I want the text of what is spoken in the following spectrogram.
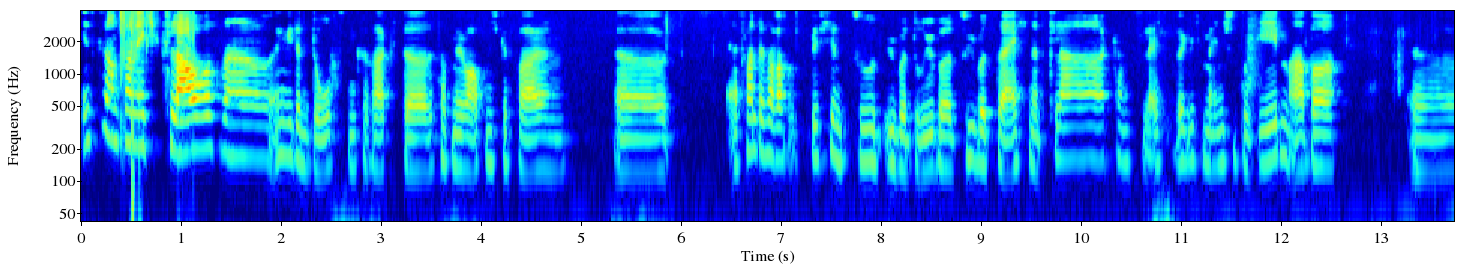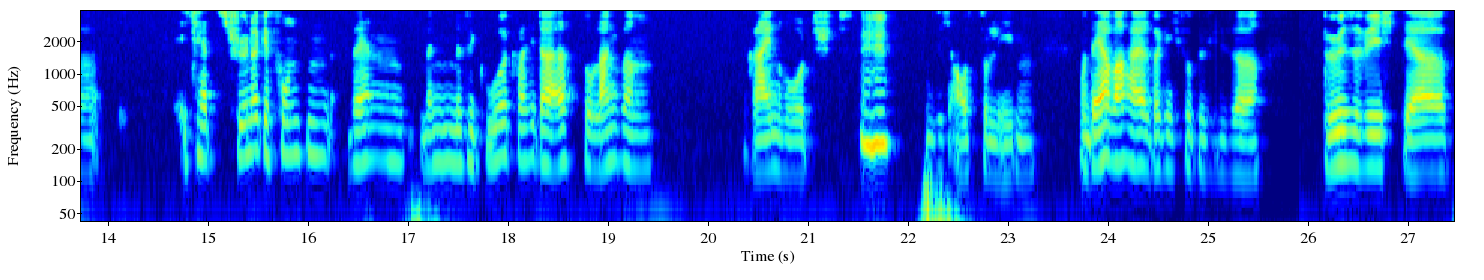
Insgesamt fand ich Klaus äh, irgendwie den doofsten Charakter. Das hat mir überhaupt nicht gefallen. Äh, er fand es einfach ein bisschen zu überdrüber, zu überzeichnet. Klar, kann es vielleicht wirklich Menschen so geben, aber äh, ich hätte es schöner gefunden, wenn, wenn eine Figur quasi da erst so langsam reinrutscht. Mhm um sich auszuleben. Und er war halt wirklich so ein bisschen dieser Bösewicht, der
